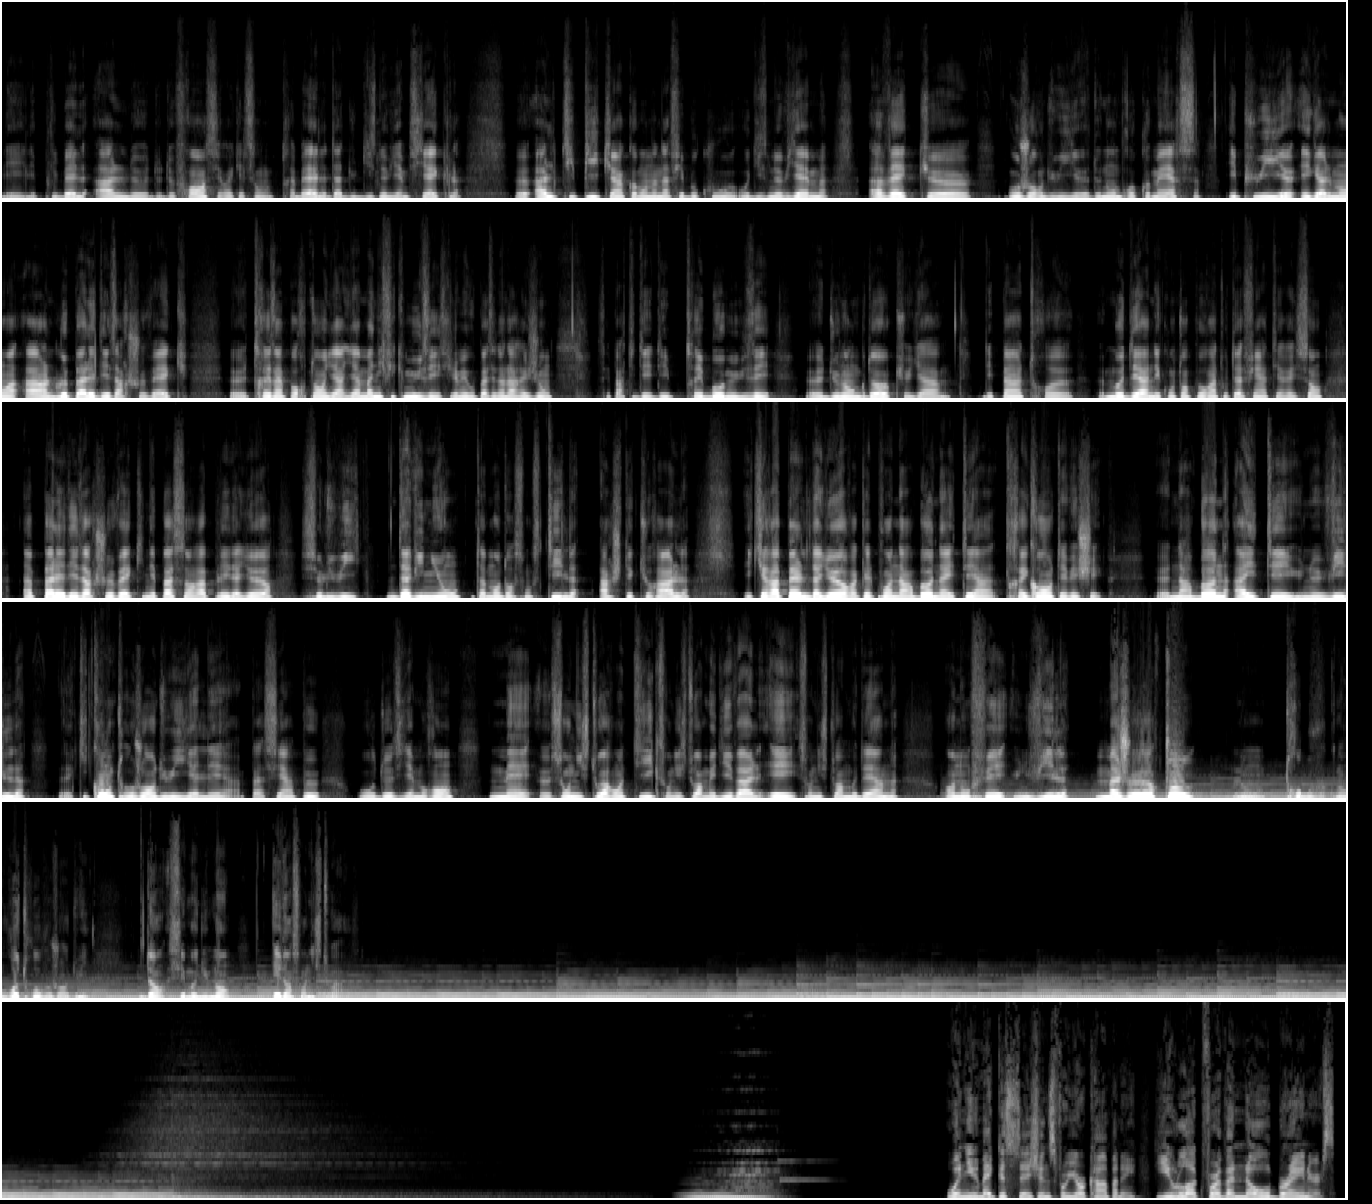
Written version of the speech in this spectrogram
les, plus belles halles de, France. C'est vrai qu'elles sont très belles, datent du 19e siècle. halles typiques, hein, comme on en a fait beaucoup au 19e, avec aujourd'hui de nombreux commerces. Et puis également à Arles, le palais des archevêques, très important. Il y, a, un magnifique musée, si jamais vous passez dans la région. C'est partie des, très beaux musées du Languedoc. Il y a des peintres moderne et contemporain tout à fait intéressant, un palais des archevêques qui n'est pas sans rappeler d'ailleurs celui d'Avignon, notamment dans son style architectural, et qui rappelle d'ailleurs à quel point Narbonne a été un très grand évêché. Euh, Narbonne a été une ville euh, qui compte aujourd'hui, elle est passée un peu au deuxième rang, mais euh, son histoire antique, son histoire médiévale et son histoire moderne en ont fait une ville majeure que l'on trouve, que l'on retrouve aujourd'hui dans ses monuments et dans son histoire. When you make decisions for your company, you look for the no-brainers.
